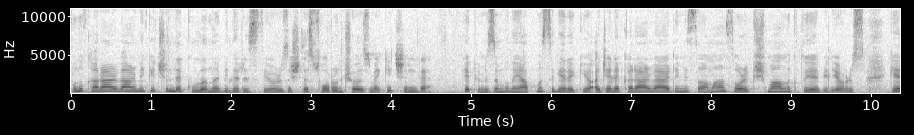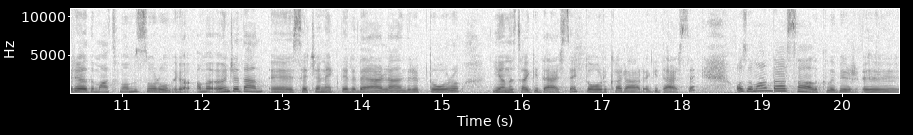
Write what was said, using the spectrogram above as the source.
Bunu karar vermek için de kullanabiliriz diyoruz. İşte sorun çözmek için de. Hepimizin bunu yapması gerekiyor. Acele karar verdiğimiz zaman sonra pişmanlık duyabiliyoruz. Geri adım atmamız zor oluyor. Ama önceden e, seçenekleri değerlendirip doğru yanıta gidersek, doğru karara gidersek o zaman daha sağlıklı bir e,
